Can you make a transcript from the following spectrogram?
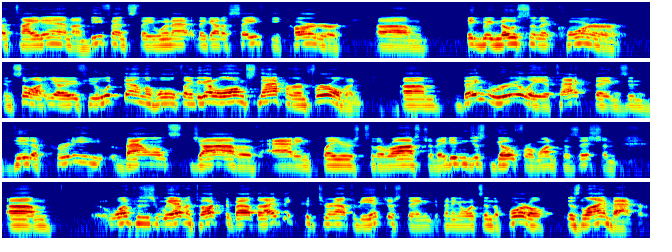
a tight end on defense. They went at they got a safety Carter, um, Igbinosun at corner, and so on. You know, if you look down the whole thing, they got a long snapper in Ferlmann. Um, they really attacked things and did a pretty balanced job of adding players to the roster. They didn't just go for one position. Um, one position we haven't talked about that I think could turn out to be interesting, depending on what's in the portal, is linebacker.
